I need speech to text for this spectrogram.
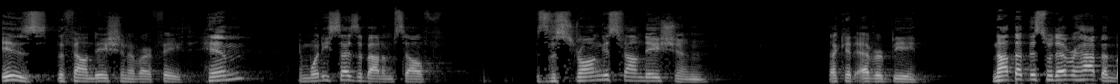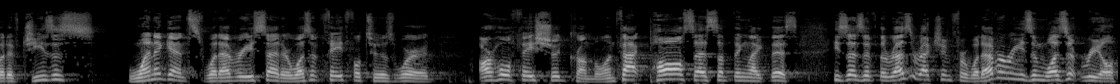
is the foundation of our faith. Him and what he says about himself is the strongest foundation that could ever be. Not that this would ever happen, but if Jesus went against whatever he said or wasn't faithful to his word, our whole faith should crumble. In fact, Paul says something like this He says, If the resurrection, for whatever reason, wasn't real,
